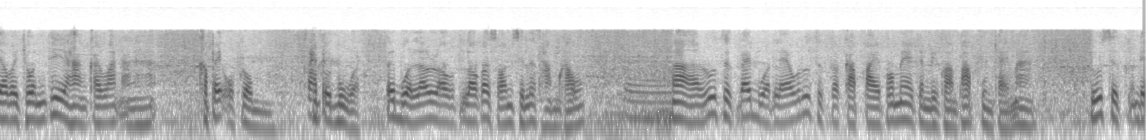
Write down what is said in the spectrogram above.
เยาวชนที่ห่างไกลวัดอะนะฮะเขาไปอบรมให้ไปบวชไปบวชแล้วเราเราก็สอนศีลธรรมเขาอืมอ่ารู้สึกได้บวชแล้วรู้สึกจะกลับไปพ่อแม่จะมีความภาคภูมิใจมาก รู้สึกเ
